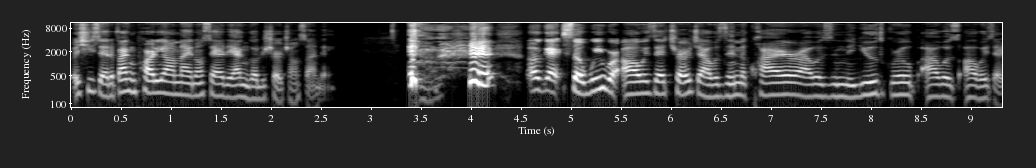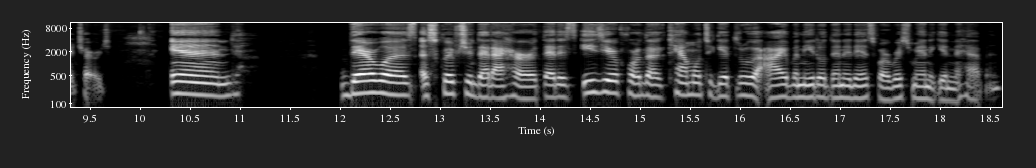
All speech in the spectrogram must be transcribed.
but she said if I can party all night on Saturday, I can go to church on Sunday. Mm-hmm. okay, so we were always at church. I was in the choir. I was in the youth group. I was always at church, and there was a scripture that I heard that it's easier for the camel to get through the eye of a needle than it is for a rich man to get into heaven.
